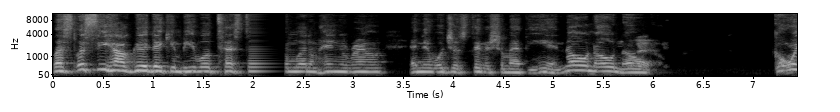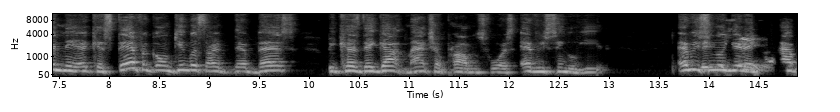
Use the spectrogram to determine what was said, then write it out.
Let's let's see how good they can be. We'll test them, let them hang around, and then we'll just finish them at the end. No, no, no, no. Go in there because Stanford gonna give us our their best because they got matchup problems for us every single year. Every Big single year they have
